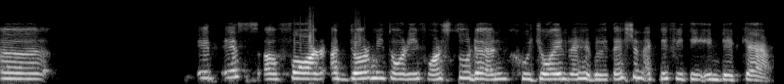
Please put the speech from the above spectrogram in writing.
uh, it is uh, for a dormitory for students who join rehabilitation activity in daycare.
